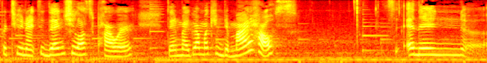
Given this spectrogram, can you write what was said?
for two nights, and then she lost power. Then my grandma came to my house, and then uh,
